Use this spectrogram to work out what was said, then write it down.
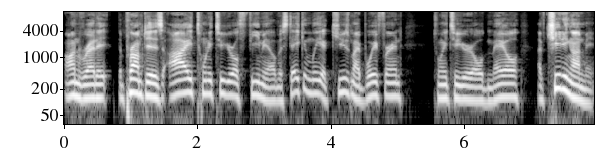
on Reddit, the prompt is I, 22 year old female, mistakenly accused my boyfriend 22 year old male, of cheating on me.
